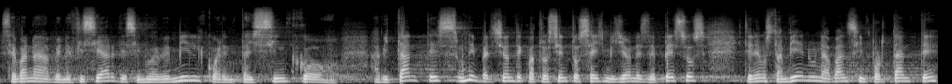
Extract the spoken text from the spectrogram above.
Se van a beneficiar 19.045 habitantes, una inversión de 406 millones de pesos. Tenemos también un avance importante,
